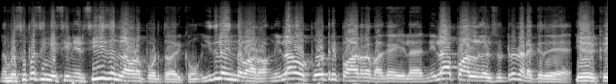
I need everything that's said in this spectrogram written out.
நம்ம சூப்பர் சிங்கர் சீனியர் சீசன் லெவனை பொறுத்த வரைக்கும் இதுல இந்த வாரம் நிலாவை போற்றி பாடுற வகையில நிலா பாடல்கள் சுற்று நடக்குது. இதற்கு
